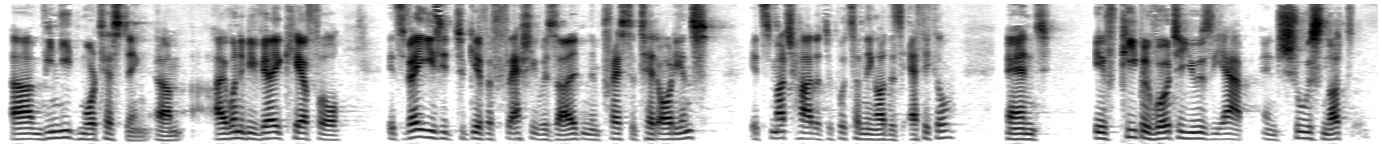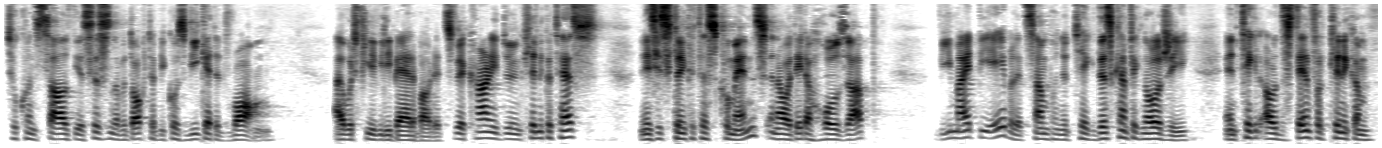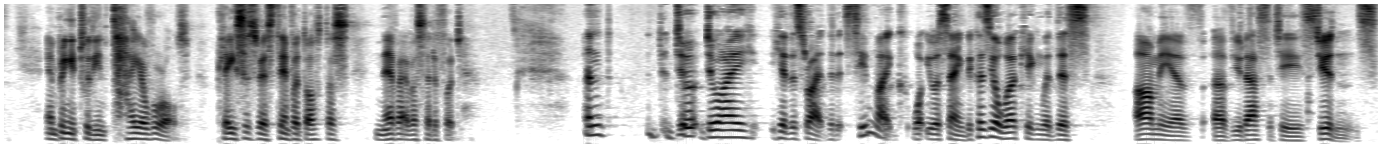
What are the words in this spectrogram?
um, we need more testing. Um, I want to be very careful. It's very easy to give a flashy result and impress the TED audience. It's much harder to put something out that's ethical. And if people were to use the app and choose not to consult the assistant of a doctor because we get it wrong, I would feel really bad about it. So we're currently doing clinical tests, and as these clinical tests commence and our data holds up, we might be able at some point to take this kind of technology and take it out of the Stanford Clinicum and bring it to the entire world, places where Stanford doctors never ever set a foot. And do, do I hear this right? That it seemed like what you were saying, because you're working with this army of, of Udacity students,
